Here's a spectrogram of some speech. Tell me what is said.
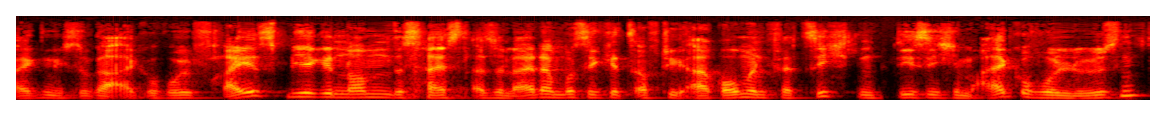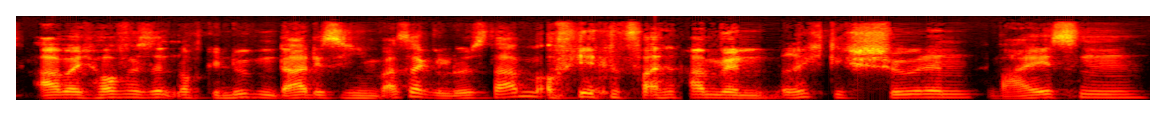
eigentlich sogar alkoholfreies Bier genommen. Das heißt also, leider muss ich jetzt auf die Aromen verzichten, die sich im Alkohol lösen. Aber ich hoffe, es sind noch genügend da, die sich im Wasser gelöst haben. Auf jeden Fall haben wir einen richtig schönen, weißen,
